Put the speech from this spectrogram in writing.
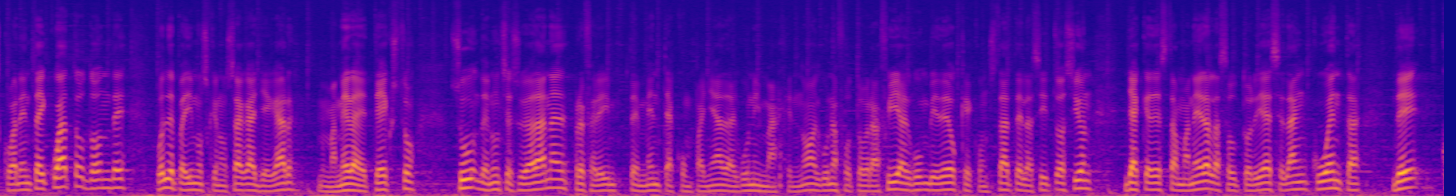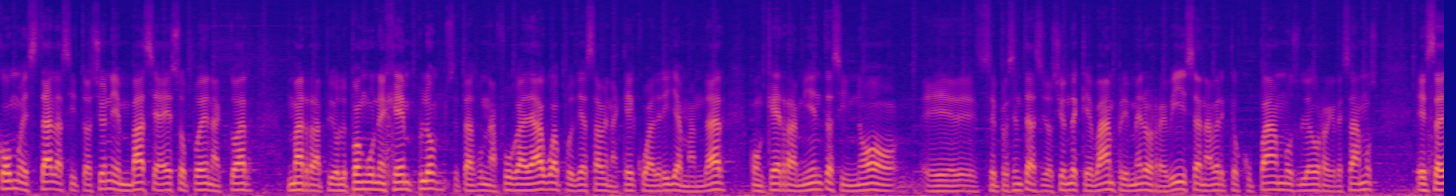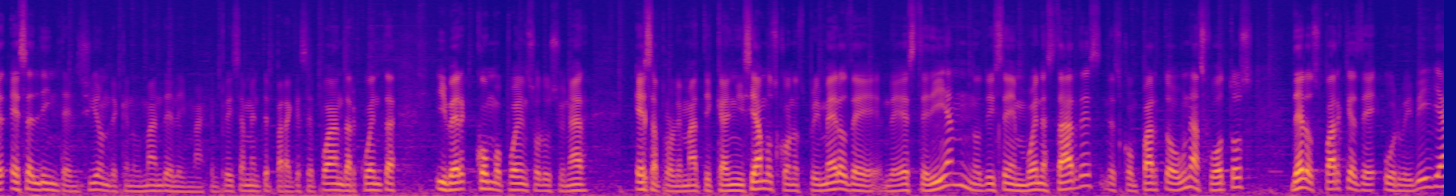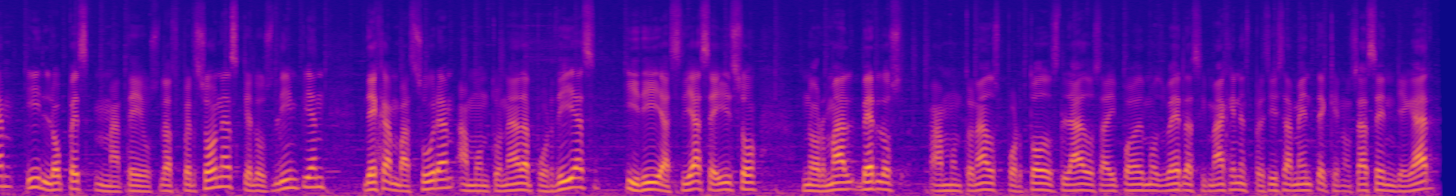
44, donde pues le pedimos que nos haga llegar de manera de texto su denuncia ciudadana, preferentemente acompañada de alguna imagen, ¿no? alguna fotografía, algún video que constate la situación, ya que de esta manera las autoridades se dan cuenta de cómo está la situación y en base a eso pueden actuar más rápido. Le pongo un ejemplo, se trata una fuga de agua, pues ya saben a qué cuadrilla mandar, con qué herramientas, si no eh, se presenta la situación de que van, primero revisan, a ver qué ocupamos, luego regresamos. Esa, es la intención de que nos mande la imagen, precisamente para que se puedan dar cuenta y ver cómo pueden solucionar esa problemática. Iniciamos con los primeros de, de este día. Nos dicen buenas tardes, les comparto unas fotos de los parques de Urbivilla y López Mateos. Las personas que los limpian dejan basura amontonada por días y días. Ya se hizo normal verlos amontonados por todos lados. Ahí podemos ver las imágenes precisamente que nos hacen llegar.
